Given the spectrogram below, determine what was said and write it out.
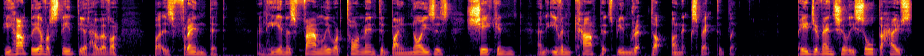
He hardly ever stayed there, however, but his friend did, and he and his family were tormented by noises, shaking, and even carpets being ripped up unexpectedly. Page eventually sold the house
